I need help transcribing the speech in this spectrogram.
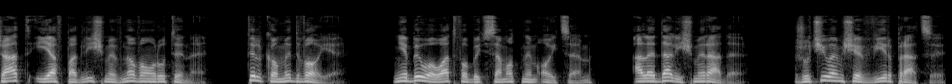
Czad i ja wpadliśmy w nową rutynę. Tylko my dwoje. Nie było łatwo być samotnym ojcem, ale daliśmy radę. Rzuciłem się w wir pracy,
